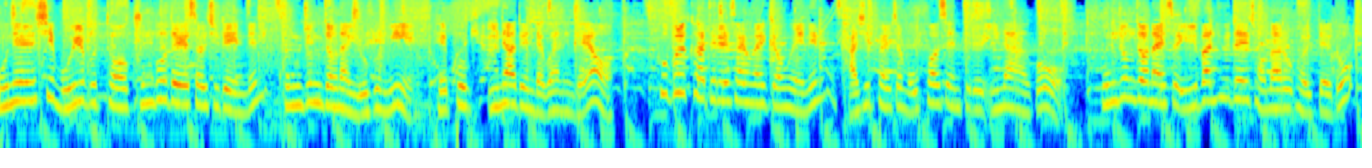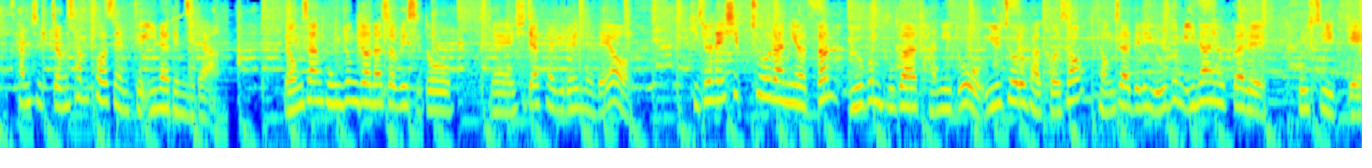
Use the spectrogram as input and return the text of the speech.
오늘 15일부터 군부대에 설치되어 있는 공중전화 요금이 대폭 인하된다고 하는데요. 후불카드를 사용할 경우에는 48.5%를 인하하고 공중전화에서 일반 휴대전화로 걸 때도 30.3% 인하됩니다. 영상 공중전화 서비스도 네, 시작하기로 했는데요. 기존의 10초 단위였던 요금 부과 단위도 1초로 바꿔서 병사들이 요금 인하 효과를 볼 수 있게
